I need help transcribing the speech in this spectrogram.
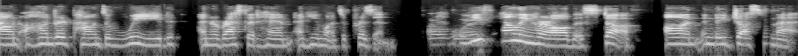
found 100 pounds of weed and arrested him and he went to prison. Oh boy. He's telling her all this stuff on and they just met.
